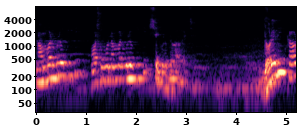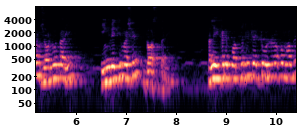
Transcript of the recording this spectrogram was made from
নাম্বারগুলো কি কি, অশুভ নাম্বারগুলো কি কি, সেগুলো দেওয়া হয়েছে। ধরে নিন কারোর জন্ম তারিখ ইংরেজি মাসের দশ তারিখ। তাহলে এখানে পদ্ধতিটা একটু অন্যরকম হবে।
